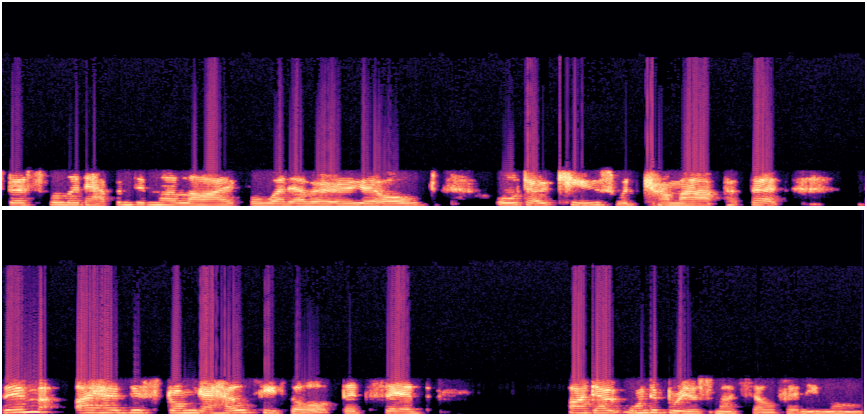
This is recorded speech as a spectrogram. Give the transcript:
stressful had happened in my life or whatever, you know, old auto cues would come up. But then I had this stronger, healthy thought that said, I don't want to bruise myself anymore.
